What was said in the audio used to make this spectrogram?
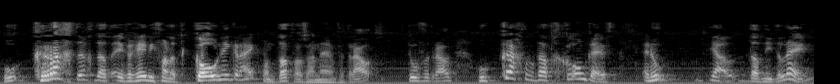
Hoe krachtig dat evangelie van het koninkrijk, want dat was aan hem vertrouwd, toevertrouwd. Hoe krachtig dat geklonken heeft. En hoe, ja, dat niet alleen.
